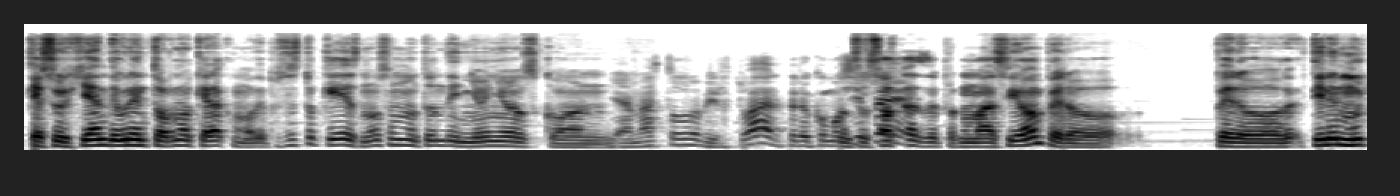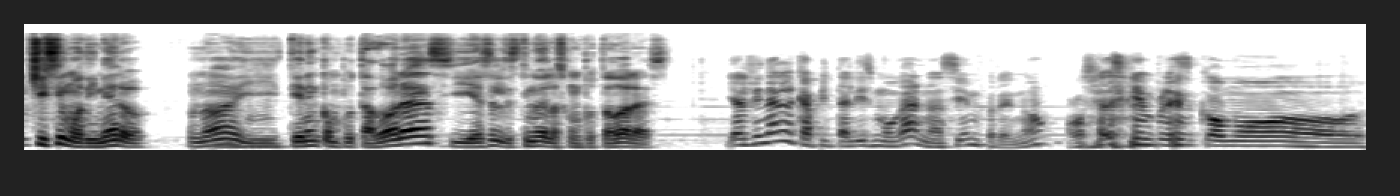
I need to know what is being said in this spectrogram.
Que surgían de un entorno que era como de, pues, ¿esto qué es? ¿No? Son un montón de ñoños con. Y además todo virtual, pero como Con sus hojas de programación, pero pero tienen muchísimo dinero, ¿no? Y tienen computadoras y es el destino de las computadoras. Y al final el capitalismo gana siempre, ¿no? O sea, siempre es como...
